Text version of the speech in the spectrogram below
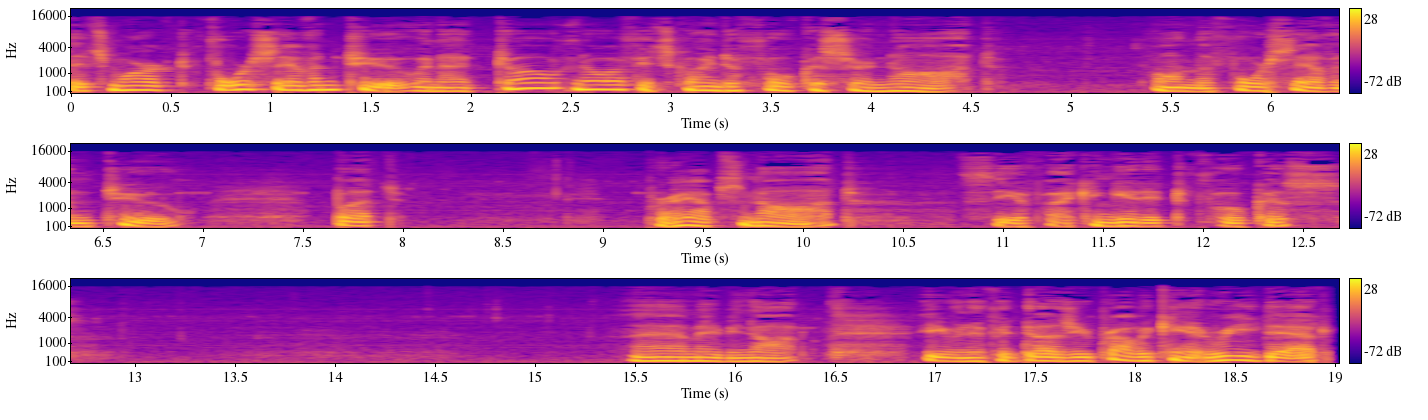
that's marked 472, and I don't know if it's going to focus or not on the 472, but perhaps not. Let's see if I can get it to focus. Eh, maybe not. Even if it does, you probably can't read that.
